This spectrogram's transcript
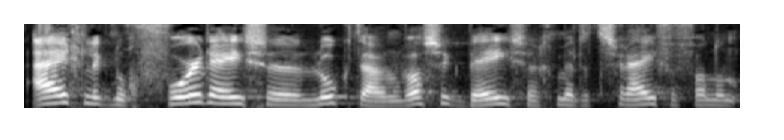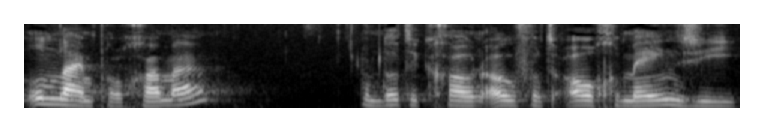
eigenlijk nog voor deze lockdown was ik bezig met het schrijven van een online programma. Omdat ik gewoon over het algemeen zie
